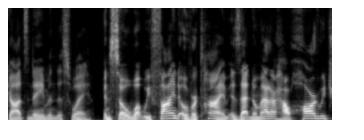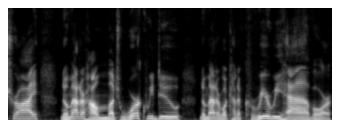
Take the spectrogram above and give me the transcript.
God's name in this way. And so, what we find over time is that no matter how hard we try, no matter how much work we do, no matter what kind of career we have, or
